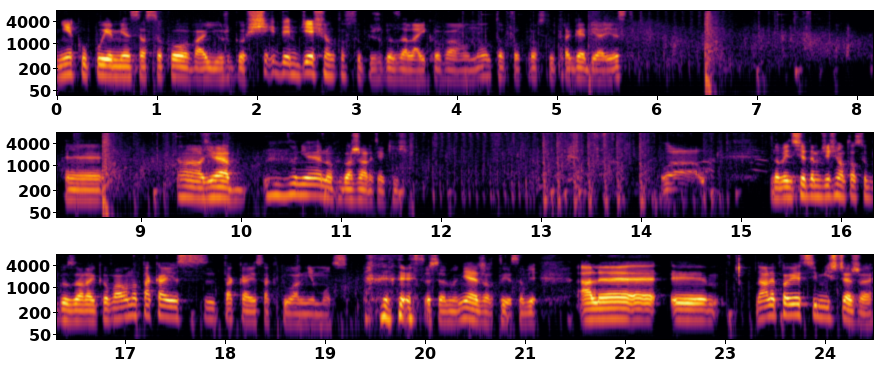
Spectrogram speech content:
nie kupuje mięsa Sokołowa i już go 70 osób już go zalajkowało, no to po prostu tragedia jest. Yy, o, ja, no nie, no chyba żart jakiś. Wow. No więc 70 osób go zalajkowało. No taka jest, taka jest aktualnie moc. Zresztą, nie, żartuję sobie. Ale, yy, no ale powiedzcie mi szczerze.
